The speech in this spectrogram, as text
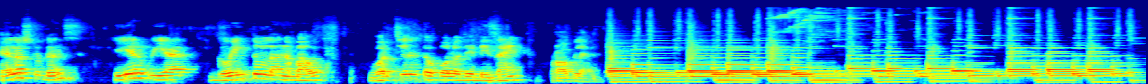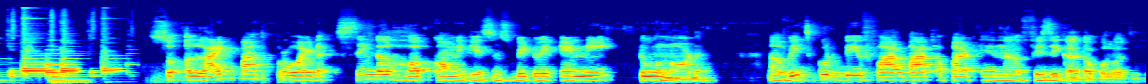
Hello students, here we are going to learn about virtual topology design problem. So a light path provide single hop communications between any two node uh, which could be far apart apart in a physical topology.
